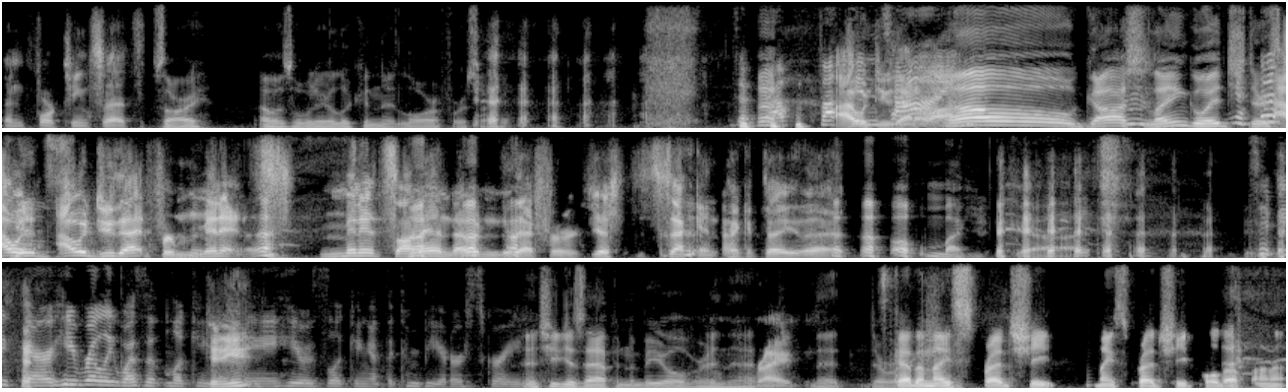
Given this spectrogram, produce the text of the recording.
and 14 sets. Sorry, I was over there looking at Laura for a second. It's about fucking I would do that a lot. oh gosh, mm. language. There's I would kids. I would do that for minutes, minutes on end. I wouldn't do that for just a second. I can tell you that. oh my god. To be fair, he really wasn't looking Can at you- me. He was looking at the computer screen. and she just happened to be over in that. Right. That it's got a nice spreadsheet nice spreadsheet pulled up on it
